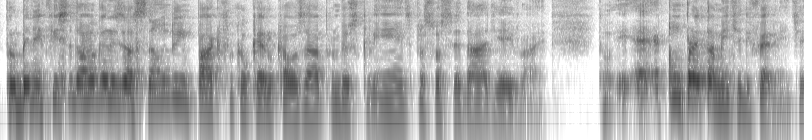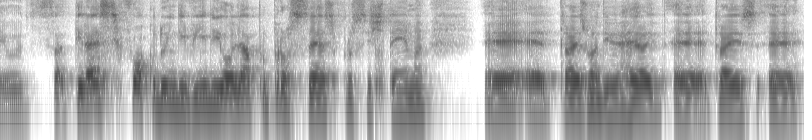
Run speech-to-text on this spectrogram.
para o benefício da organização e do impacto que eu quero causar para os meus clientes, para a sociedade e aí vai. Então é, é completamente diferente. Eu, tirar esse foco do indivíduo e olhar para o processo, para o sistema, é, é, traz, uma, é, traz é,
